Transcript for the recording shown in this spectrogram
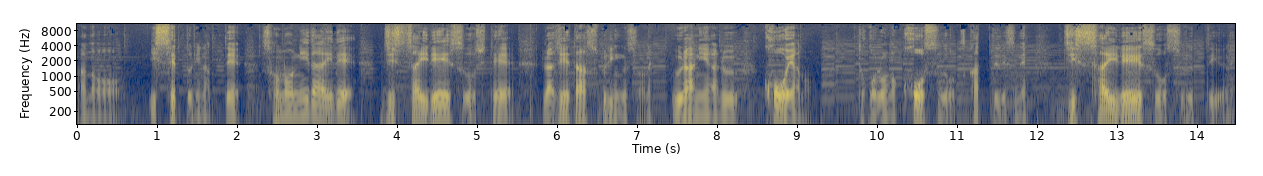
あの1セットになってその2台で実際レースをしてラジエータースプリングスのね裏にある荒野のところのコースを使ってですね実際レースをするっていうね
